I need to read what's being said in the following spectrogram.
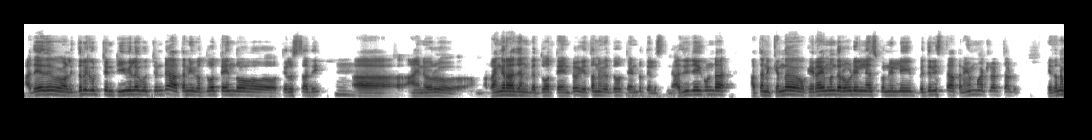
అదే వాళ్ళిద్దరు కూర్చొని టీవీలో కూర్చుంటే అతని విద్వత్ ఏందో తెలుస్తుంది. ఆయన ఎవరు? రంగరాజన్ విద్వత్ ఏంటో ఇతని విద్వత్ ఏంటో తెలుస్తుంది. అది చేయకుండా అతని కింద ఒక ఇరవై మంది రౌడీలు వేసుకుని వెళ్ళి బెదిరిస్తే అతను ఏం మాట్లాడతాడు? ఏదైనా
